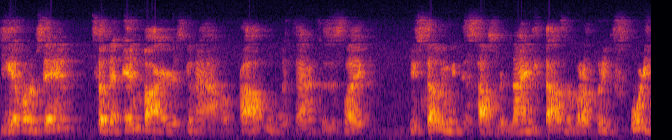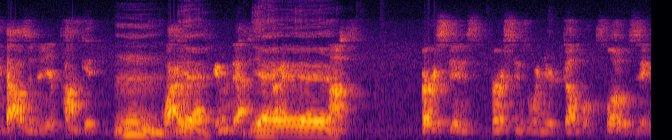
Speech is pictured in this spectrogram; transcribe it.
You get what I'm saying? So the end buyer is going to have a problem with that because it's like you're selling me this house for ninety thousand, but I'm putting forty thousand in your pocket. Mm. Why would. I do that? Yeah, right? yeah, yeah, yeah. Uh, versus versus when you're double closing,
